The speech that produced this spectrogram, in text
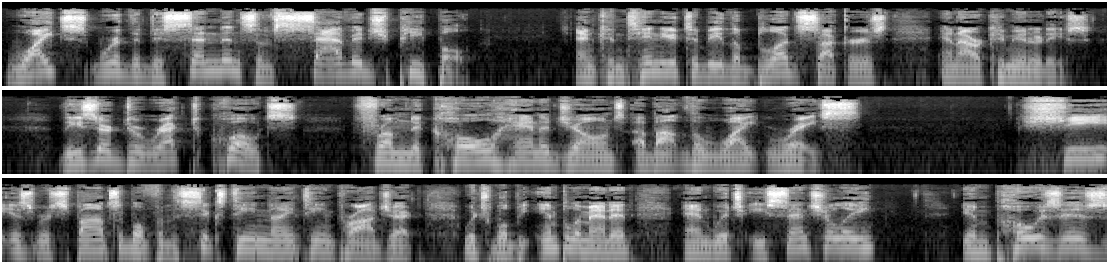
Whites were the descendants of savage people and continue to be the bloodsuckers in our communities. These are direct quotes from Nikole Hannah-Jones about the white race. She is responsible for the 1619 project, which will be implemented and which essentially imposes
